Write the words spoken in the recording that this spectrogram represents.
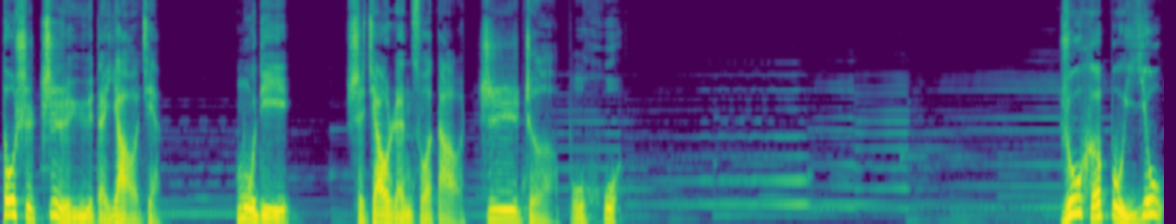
都是治愈的要件，目的是教人做到知者不惑。如何不忧？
